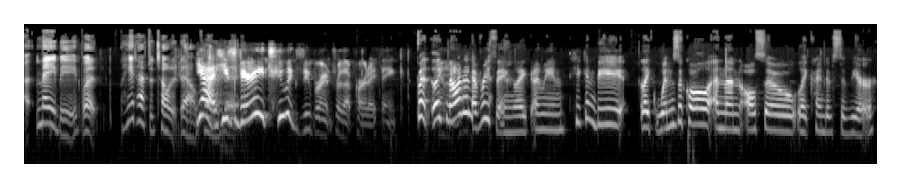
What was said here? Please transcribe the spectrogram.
uh, maybe, but he'd have to tone it down. Yeah, he's bit. very too exuberant for that part. I think. But like Yeah. Um, not in everything. Like I mean, he can be like whimsical and then also like kind of severe.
